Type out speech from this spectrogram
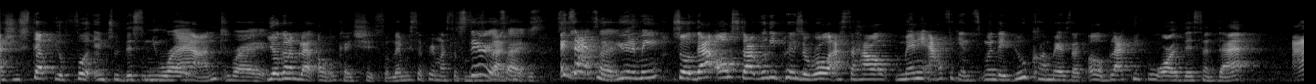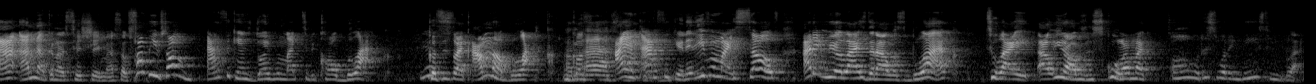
as you step your foot into this new Right, land, right. you're gonna be like, oh, okay, shit. So let me separate myself from these black people. Exactly. You know what I mean? So that all start really plays a role as to how many Africans, when they do come here, it's like, oh, black people are this and that. I, I'm not gonna associate myself. Some people, some Africans don't even like to be called black. Because it's like I'm not black because I am African, and even myself, I didn't realize that I was black till like I, you know I was in school. I'm like, oh, this is what it means to be black.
